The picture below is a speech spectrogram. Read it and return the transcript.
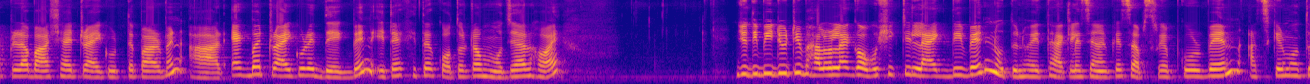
আপনারা বাসায় ট্রাই করতে পারবেন আর একবার ট্রাই করে দেখবেন, এটা খেতে কতটা মজার হয়। যদি ভিডিওটি ভালো লাগে অবশ্যই একটি লাইক দিবেন, নতুন হয়ে থাকলে চ্যানেলকে সাবস্ক্রাইব করবেন। আজকের মতো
